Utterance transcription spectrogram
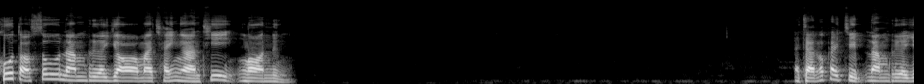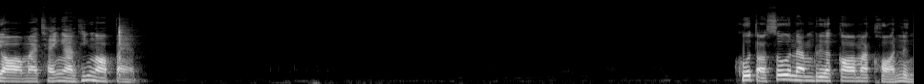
คู่ต่อสู้นำเรือยอมาใช้งานที่งอนหนึ่งอาจารย์นกกระจิบนำเรือยอมาใช้งานที่งอแปด คู่ต่อสู้นำเรือกอมาขอหนึ่ง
